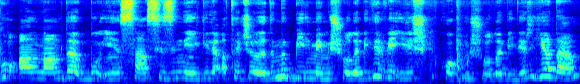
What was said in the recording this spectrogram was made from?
Bu anlamda bu insan sizinle ilgili atacağı adımı bilmemiş olabilir ve ilişki kopmuş olabilir. Ya da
